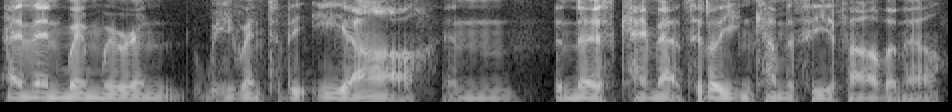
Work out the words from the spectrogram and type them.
And then when we were in, we went to the ER, and the nurse came out and said, "Oh, you can come and see your father now."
